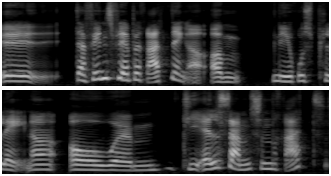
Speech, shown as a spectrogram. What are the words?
Øh, der findes flere beretninger om Neros planer, og øh, de er alle sammen sådan ret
